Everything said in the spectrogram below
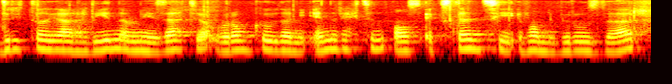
drietal jaar geleden hebben we gezegd, ja, waarom kunnen we dat niet inrichten als extensie van de bureaus daar,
